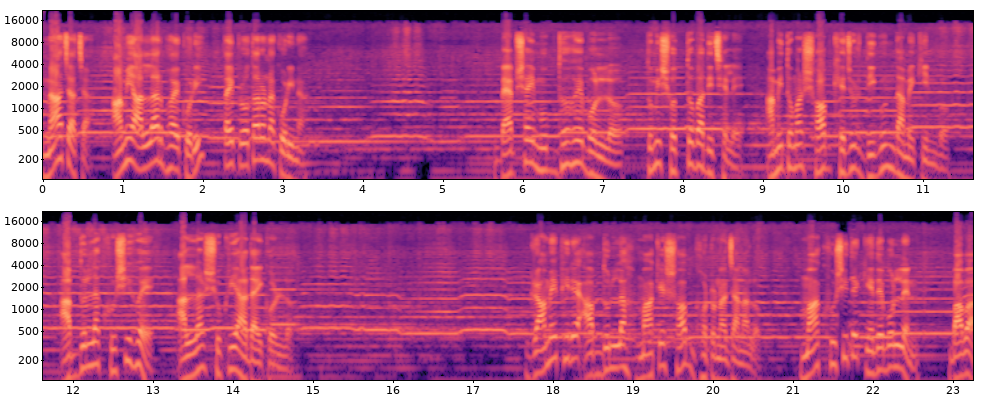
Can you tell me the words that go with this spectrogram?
না, চাচা। আমি আল্লাহর ভয় করি তাই প্রতারণা করি না। ব্যবসায়ী মুগ্ধ হয়ে বলল তুমি সত্যবাদী ছেলে আমি তোমার সব খেজুর দ্বিগুণ দামে কিনব। আব্দুল্লাহ খুশি হয়ে আল্লাহর শুক্রিয়া আদায় করল। গ্রামে ফিরে আব্দুল্লাহ মাকে সব ঘটনা জানালো। মা খুশিতে কেঁদে বললেন বাবা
